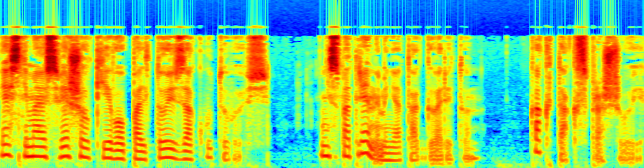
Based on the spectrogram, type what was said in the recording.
Я снимаю с вешалки его пальто и закутываюсь. «Не смотри на меня так», — говорит он. «Как так?» — спрашиваю я.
